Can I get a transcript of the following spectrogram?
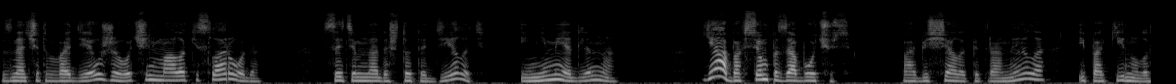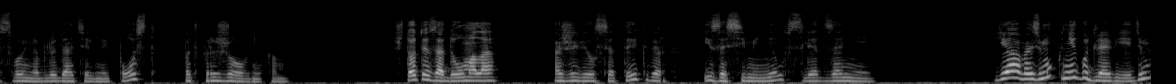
значит, в воде уже очень мало кислорода. С этим надо что-то делать и немедленно. Я обо всем позабочусь, пообещала Петронелла и покинула свой наблюдательный пост под крыжовником. Что ты задумала? оживился тыквер и засеменил вслед за ней. Я возьму книгу для ведьм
